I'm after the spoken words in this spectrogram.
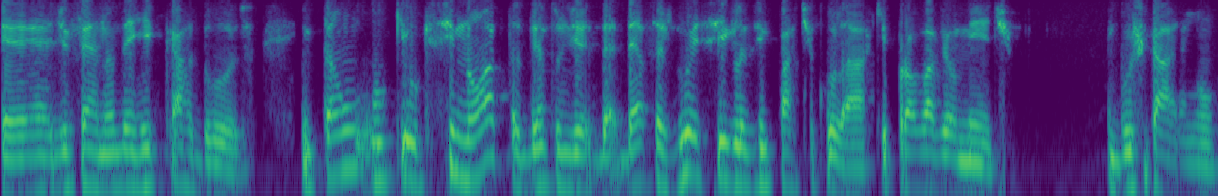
é, de Fernando Henrique Cardoso. Então, o que, o que se nota dentro de, dessas duas siglas em particular, que provavelmente buscarão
